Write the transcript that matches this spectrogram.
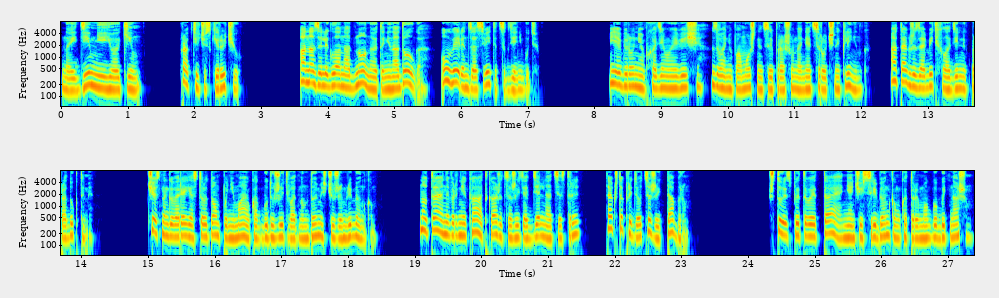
«Найди мне ее, Аким!» Практически рычу. Она залегла на дно, но это ненадолго. Уверен, засветится где-нибудь. Я беру необходимые вещи, звоню помощнице и прошу нанять срочный клининг, а также забить холодильник продуктами. Честно говоря, я с трудом понимаю, как буду жить в одном доме с чужим ребенком. Но Тая наверняка откажется жить отдельно от сестры, так что придется жить табором. Что испытывает Тая, нянчась с ребенком, который мог бы быть нашим,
